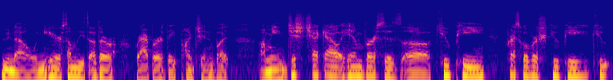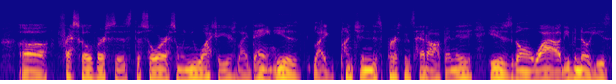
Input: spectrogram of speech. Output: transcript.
you know when you hear some of these other rappers they punching but i mean just check out him versus uh qp fresco versus qp Q, uh fresco versus thesaurus. And when you watch it you're just like dang he is like punching this person's head off. And it, he is going wild even though he's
